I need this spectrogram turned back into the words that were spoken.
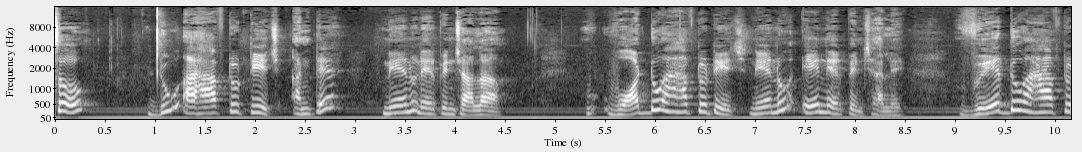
So do I have to teach అంటే నేను నేర్పించాలా? What do I have to teach నేను ఏం నేర్పించాలి? Where do I have to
